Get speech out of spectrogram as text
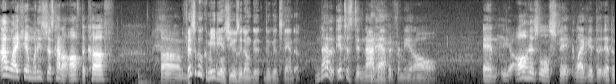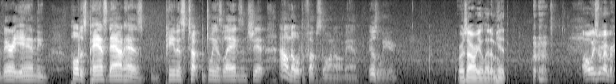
I like him when he's just kind of off the cuff. Um, Physical comedians usually don't good, do good stand up. Not it just did not happen for me at all. And all his little shtick, like at the at the very end, he pulled his pants down, had his penis tucked between his legs and shit. I don't know what the fuck was going on, man. It was weird. Rosario let him hit. Always remember,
